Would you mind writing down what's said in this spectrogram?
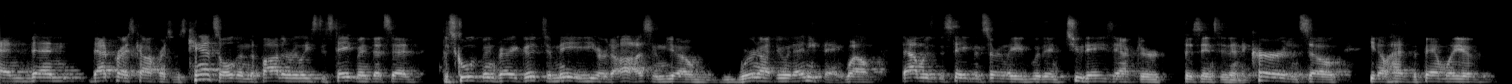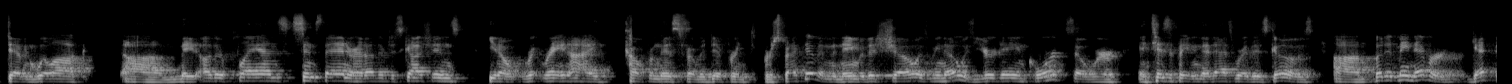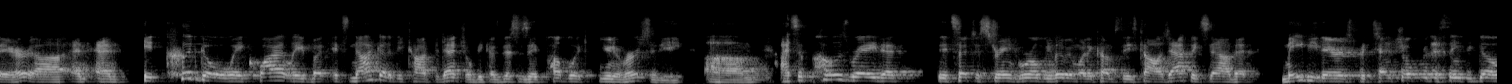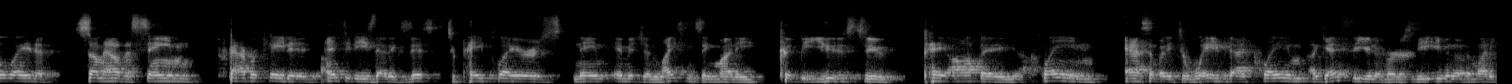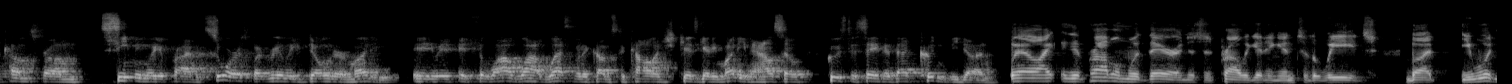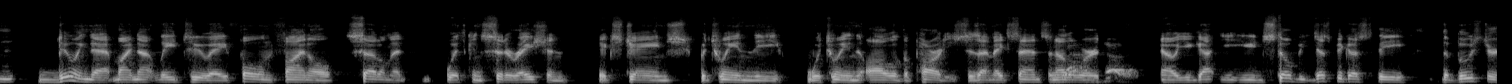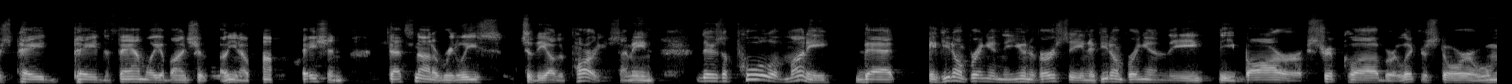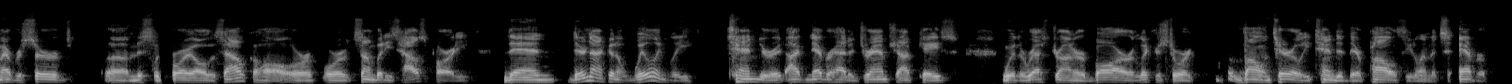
and then that press conference was canceled, and the father released a statement that said, the school's been very good to me or to us, and you know, we're not doing anything. Well, that was the statement certainly within two days after this incident occurred. And so, you know, has the family of Devin Willock um, made other plans since then or had other discussions? You know, Ray and I come from this from a different perspective. And the name of this show, as we know, is Your Day in Court. So we're anticipating that that's where this goes. Um, but it may never get there. Uh, and, and it could go away quietly, but it's not going to be confidential because this is a public university. Um, I suppose, Ray, that it's such a strange world we live in when it comes to these college athletes now that maybe there's potential for this thing to go away, that somehow the same fabricated entities that exist to pay players name, image, and licensing money could be used to pay off a claim ask somebody to waive that claim against the university, even though the money comes from seemingly a private source, but really donor money. It, it, it's the wild, wild west when it comes to college kids getting money now. So who's to say that that couldn't be done? Well, I, the problem with there, and this is probably getting into the weeds, but you wouldn't doing that might not lead to a full and final settlement with consideration exchange between the between all of the parties. Does that make sense? In other yeah, words, know, you got you, would still be just because the the boosters paid paid the family a bunch of you know compensation. That's not a release to the other parties. I mean, there's a pool of money that if you don't bring in the university and if you don't bring in the the bar or strip club or liquor store or whomever served uh, Miss LeCroy all this alcohol or or somebody's house party, then they're not going to willingly tender it. I've never had a dram shop case where the restaurant or bar or liquor store voluntarily tended their policy limits ever.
